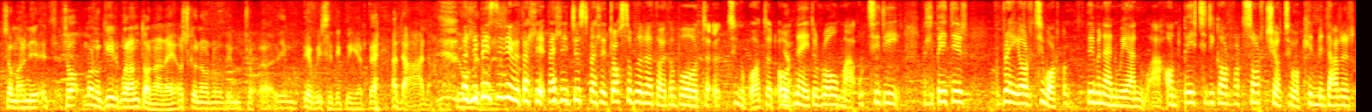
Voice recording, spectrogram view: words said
so mae hynny, so mae nhw'n gyd yn gwrando na ni, os gynnu nhw ddim, ddim dewis ydi gwir, de. na, na. Felly, beth sy'n rhywbeth, felly, felly, just felly, dros y blynyddoedd o bod, ti'n gwybod, o wneud y rôl ma, wyt ti di, felly, beth yw'r rei o'r, ti'n bod, ddim yn enwi enwa, ond beth ti di gorfod sortio, ti'n bod, cyn mynd ar yr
